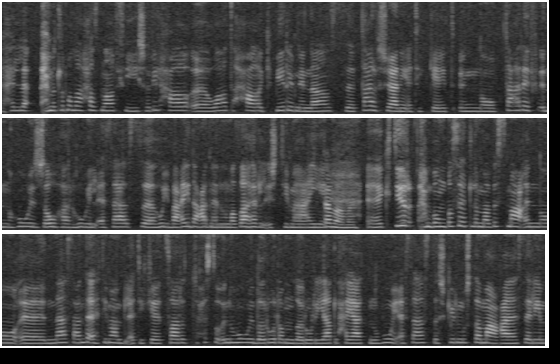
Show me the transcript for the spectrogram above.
هلا مثل ما لاحظنا في شريحة آه، واضحة كبيرة من الناس بتعرف شو يعني اتيكيت إنه بتعرف إنه هو الجوهر هو الأساس آه، هو بعيد عن المظاهر الاجتماعية. تماما. كثير بنبسط لما بسمع إنه الناس عندها اهتمام بالاتيكيت. صارت تحسوا إنه هو ضرورة من ضروريات الحياة إنه هو أساس تشكيل مجتمع سليم.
